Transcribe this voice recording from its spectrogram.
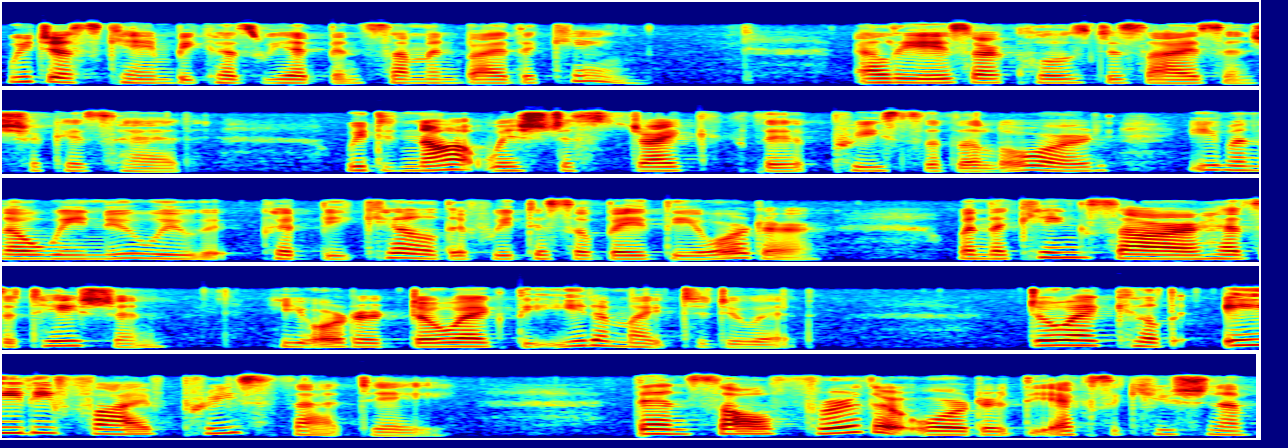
We just came because we had been summoned by the king. Eleazar closed his eyes and shook his head. We did not wish to strike the priests of the Lord, even though we knew we could be killed if we disobeyed the order. When the king saw our hesitation, he ordered Doeg the Edomite to do it. Doeg killed 85 priests that day. Then Saul further ordered the execution of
